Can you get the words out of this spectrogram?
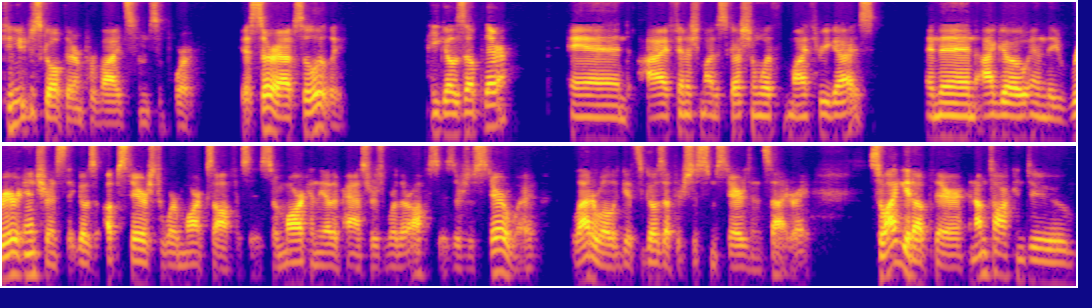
Can you just go up there and provide some support? Yes, sir. Absolutely. He goes up there and I finish my discussion with my three guys. And then I go in the rear entrance that goes upstairs to where Mark's office is. So Mark and the other pastors where their offices. There's a stairway, ladder well that gets goes up. There's just some stairs inside, right? So I get up there and I'm talking to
